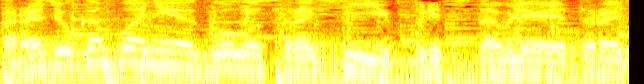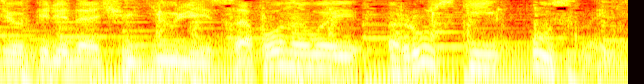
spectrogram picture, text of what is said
Радиокомпания «Голос России» представляет радиопередачу Юлии Сафоновой «Русский устный».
